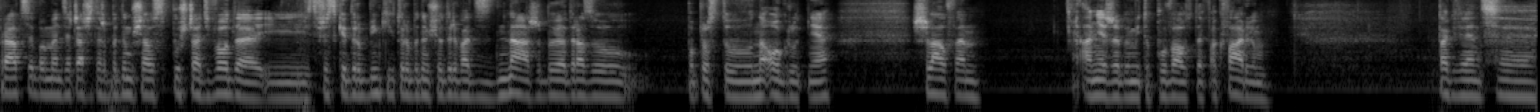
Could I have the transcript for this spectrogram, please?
pracy, bo w międzyczasie też będę musiał spuszczać wodę i wszystkie drobinki, które będą się odrywać z dna, żeby od razu po prostu na ogród, nie? Szlaufem, a nie żeby mi to pływało tutaj w akwarium. Tak więc e,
